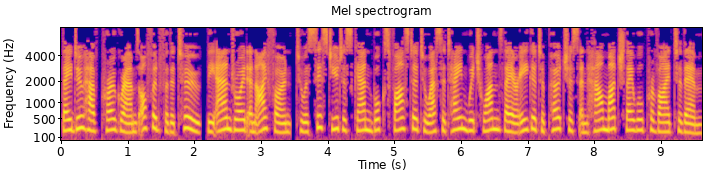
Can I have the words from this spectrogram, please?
They do have programs offered for the two, the Android and iPhone, to assist you to scan books faster to ascertain which ones they are eager to purchase and how much they will provide to them.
